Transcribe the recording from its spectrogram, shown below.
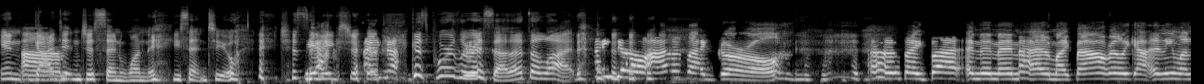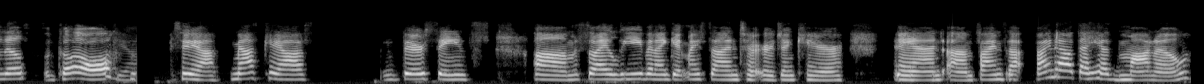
And God Um, didn't just send one; He sent two, just to Yeah, make sure. Because poor Larissa, that's a lot. I know. I was like, girl. I was like, but, and then in my head, I'm like, but I don't really got anyone else to call. Yeah. So yeah, mass chaos. They're saints. Um, so I leave and I get my son to urgent care, and um, finds out find out that he has mono.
